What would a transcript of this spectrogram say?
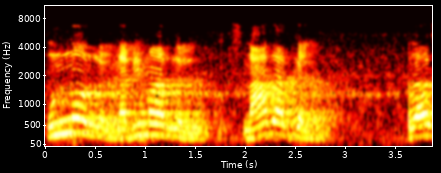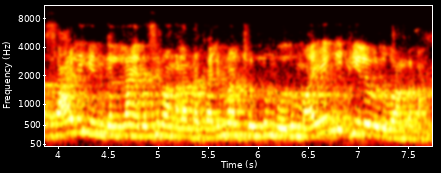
முன்னோர்கள் நபிமார்கள் நாதாக்கள் அதாவது சாலிகன்கள்லாம் என்ன செய்வாங்களாம்? அந்த களிமா சொல்லும்போது மயங்கி கீழே விழுவாங்களாம்.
